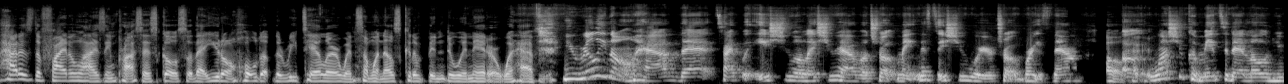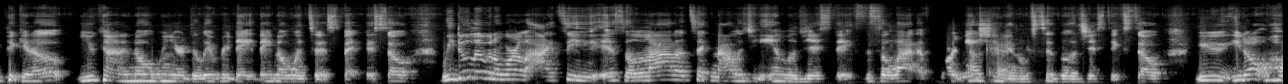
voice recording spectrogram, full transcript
how does the finalizing process go so that you don't hold up the retailer when someone else could have been doing it or what have you? You really don't have that type of issue unless you have a truck maintenance issue where your truck breaks down. Oh, okay. uh, once you commit to that load, you pick it up, you kind of know when your delivery date, they know when to expect it. So we do live in a world of IT. It's a lot of technology in logistics. It's a lot of coordination okay. to the logistics. So you you don't hold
